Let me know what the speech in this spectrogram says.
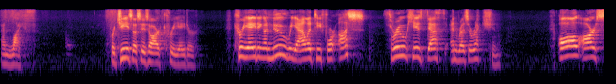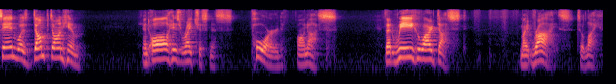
and life. For Jesus is our Creator, creating a new reality for us through His death and resurrection. All our sin was dumped on Him and all his righteousness poured on us, that we who are dust might rise to life.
